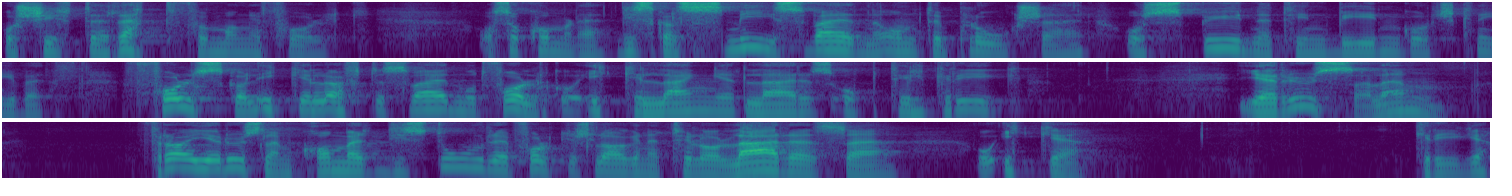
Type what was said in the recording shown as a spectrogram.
og skifte rett for mange folk. Og så kommer det De skal smi sverdene om til plogskjær og spydene til vingårdskniver. Folk skal ikke løfte sverd mot folk og ikke lenger læres opp til krig. Jerusalem, Fra Jerusalem kommer de store folkeslagene til å lære seg å ikke krige.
